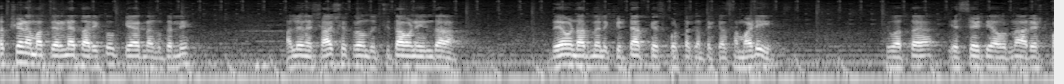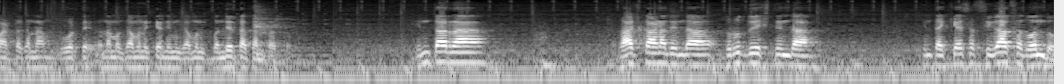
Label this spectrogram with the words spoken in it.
ತಕ್ಷಣ ಮತ್ತೆ ಎರಡನೇ ತಾರೀಕು ಕೆ ಆರ್ ನಗರದಲ್ಲಿ ಅಲ್ಲಿನ ಶಾಸಕರ ಒಂದು ಚಿತಾವಣೆಯಿಂದ ರೇವಣ್ಣವ್ರ ಮೇಲೆ ಕಿಡ್ನಾಪ್ ಕೇಸ್ ಕೊಡ್ತಕ್ಕಂಥ ಕೆಲಸ ಮಾಡಿ ಇವತ್ತ ಎಸ್ ಐ ಅವ್ರನ್ನ ಅರೆಸ್ಟ್ ಮಾಡ್ತಕ್ಕಂಥ ನಮ್ಮ ಗಮನಕ್ಕೆ, ನಿಮ್ಮ ಗಮನಕ್ಕೆ ಬಂದಿರತಕ್ಕಂಥದ್ದು. ಇಂಥವ್ರನ್ನ ರಾಜಕಾರಣದಿಂದ, ದುರುದ್ದೇಶದಿಂದ ಇಂಥ ಕೇಸ ಸಿಗಾಕ್ಸೋದು ಒಂದು.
